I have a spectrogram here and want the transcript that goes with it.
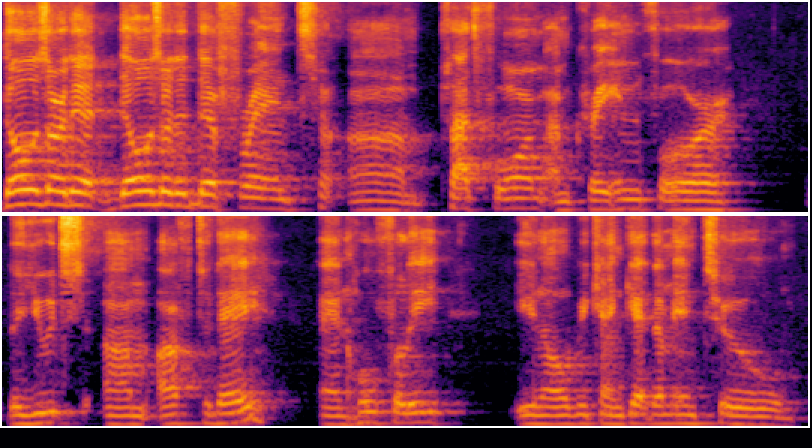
those are the those are the different um, platform I'm creating for the youths um, of today, and hopefully, you know, we can get them into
